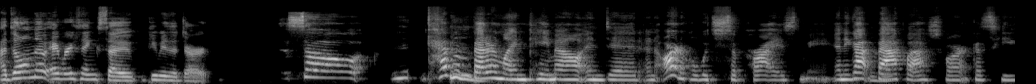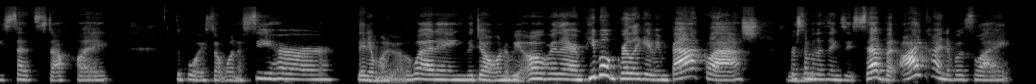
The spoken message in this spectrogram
I don't know everything, so give me the dirt. So Kevin hmm. Federline came out and did an article which surprised me. And he got Mhm. backlash for it because he said stuff like the boys don't want to see her. They didn't want to mm-hmm. go to the wedding. They don't want to be over there. And people really gave him backlash for some mm-hmm. of the things he said. But I kind of was like,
